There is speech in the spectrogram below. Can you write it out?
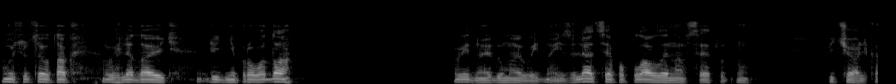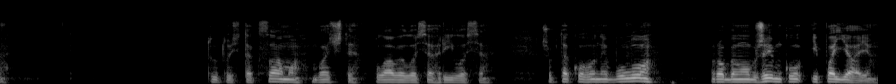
Ось оце отак виглядають рідні провода. Видно, я думаю, видно. Ізоляція поплавлена, все тут, ну, печалька. Тут ось так само, бачите, плавилося, грілося. Щоб такого не було, робимо обжимку і паяємо.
